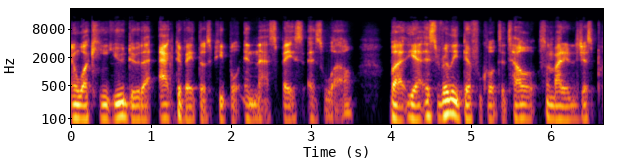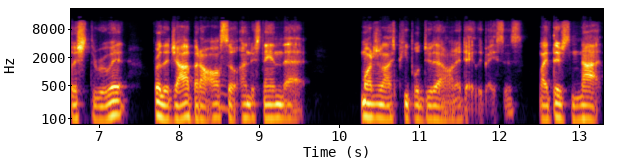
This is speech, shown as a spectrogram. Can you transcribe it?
And what can you do to activate those people in that space as well but yeah it's really difficult to tell somebody to just push through it for the job but i also understand that marginalized people do that on a daily basis. Like there's not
